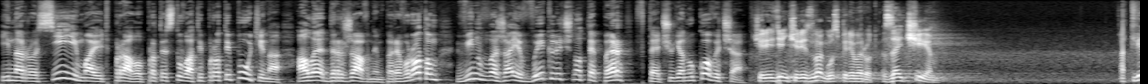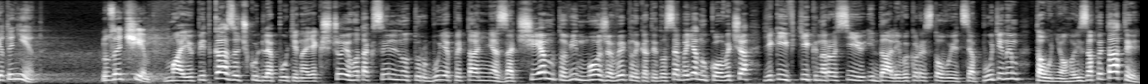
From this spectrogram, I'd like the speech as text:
і на Росії мають право протестувати проти Путіна. Але державним переворотом він вважає виключно тепер втечу Януковича. Через день, через два госпереворот. Зачем? Ответа нет. Ну зачем? Маю підказочку для Путіна. Якщо його так сильно турбує питання «зачем?», то він може викликати до себе Януковича, який втік на Росію і далі використовується Путіним, та у нього і запитати.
